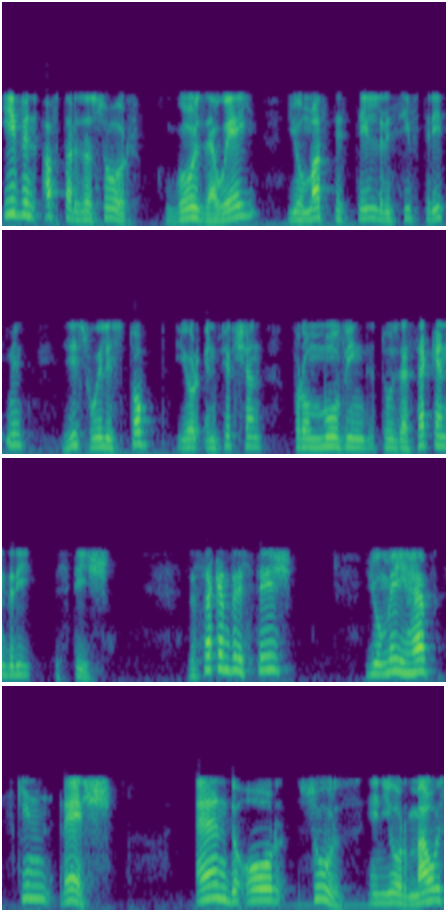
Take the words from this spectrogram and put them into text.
Even after the sore goes away, you must still receive treatment. This will stop your infection from moving to the secondary stage. The secondary stage, you may have skin rash and or sores in your mouth,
